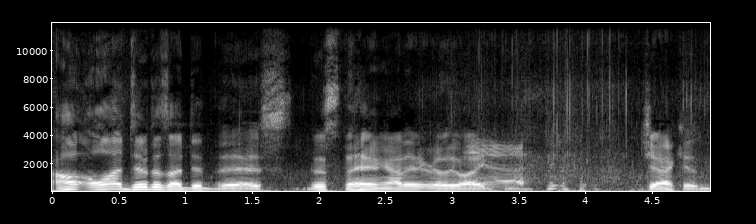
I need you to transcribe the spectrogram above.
All, all I did is I did this, this thing. I didn't really like yeah. jack him,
